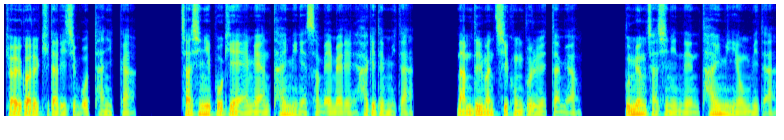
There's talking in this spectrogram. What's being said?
결과를 기다리지 못하니까 자신이 보기에 애매한 타이밍에서 매매를 하게 됩니다. 남들만치 공부를 했다면 분명 자신 있는 타이밍이 옵니다.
